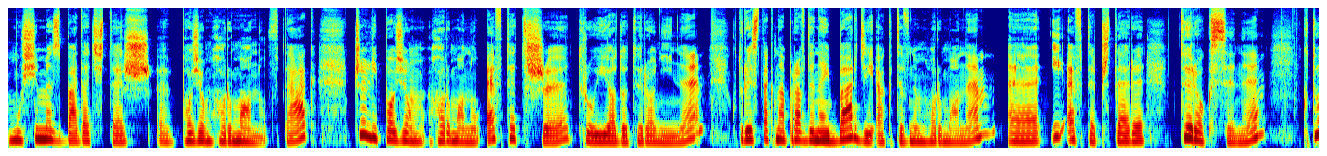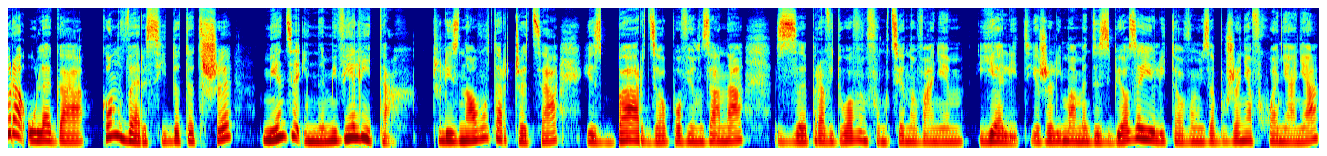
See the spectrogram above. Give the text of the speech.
musimy zbadać też y, poziom hormonów, tak? Czyli poziom hormonu FT3, trójjodotyroniny, który jest tak naprawdę najbardziej aktywnym hormonem i FT4, tyroksyny, która ulega konwersji do T3 między innymi w jelitach. Czyli znowu tarczyca jest bardzo powiązana z prawidłowym funkcjonowaniem jelit. Jeżeli mamy dysbiozę jelitową i zaburzenia wchłaniania,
